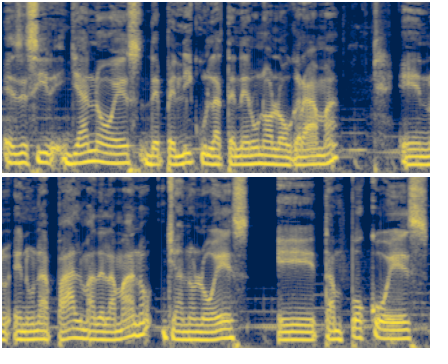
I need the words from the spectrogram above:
Es decir, ya no es de película tener un holograma en, una palma de la mano, ya no lo es. Eh, tampoco es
